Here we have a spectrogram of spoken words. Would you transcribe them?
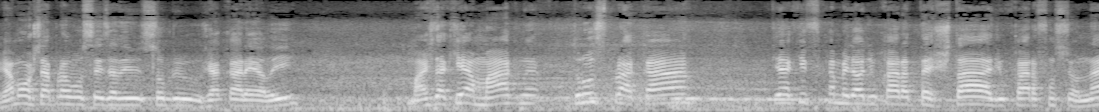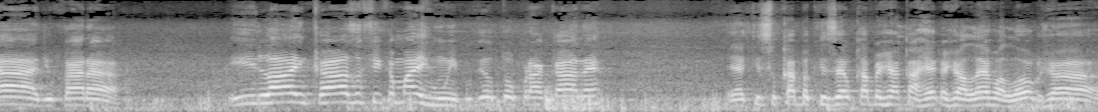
Já mostrar pra vocês ali sobre o jacaré ali. Mas daqui a máquina, trouxe pra cá. Que aqui fica melhor de o cara testar, de o cara funcionar, de o cara... E lá em casa fica mais ruim, porque eu tô pra cá, né? E aqui se o cabo quiser, o cabo já carrega, já leva logo, já...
